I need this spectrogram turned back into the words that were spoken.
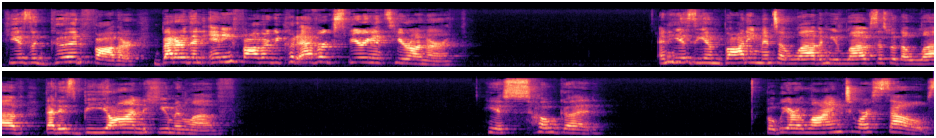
He is a good Father, better than any Father we could ever experience here on earth. And He is the embodiment of love, and He loves us with a love that is beyond human love. He is so good. But we are lying to ourselves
